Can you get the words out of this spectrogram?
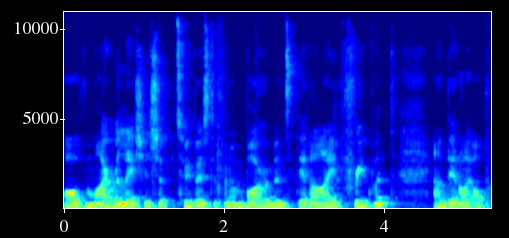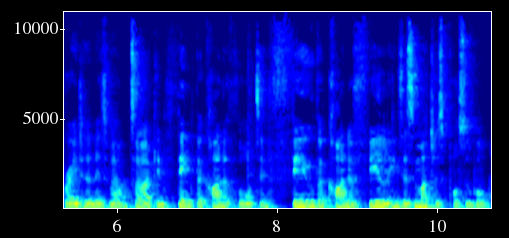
of my relationship to those different environments that I frequent and that I operate in as well. So I can think the kind of thoughts and feel the kind of feelings as much as possible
